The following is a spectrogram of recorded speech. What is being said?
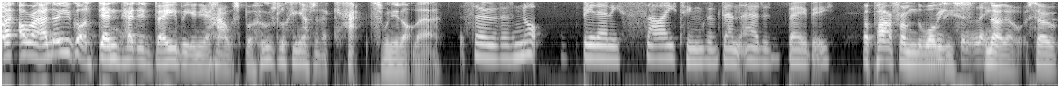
I, all right I know you've got a dent-headed baby in your house but who's looking after the cats when you're not there so there's not been any sightings of dent-headed baby. apart from the ones he's Recently. no no so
